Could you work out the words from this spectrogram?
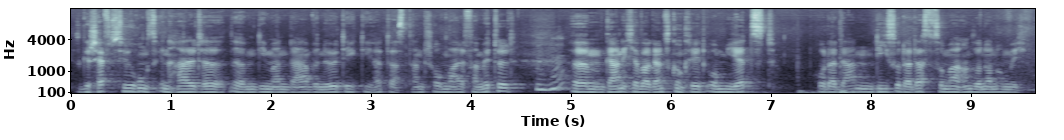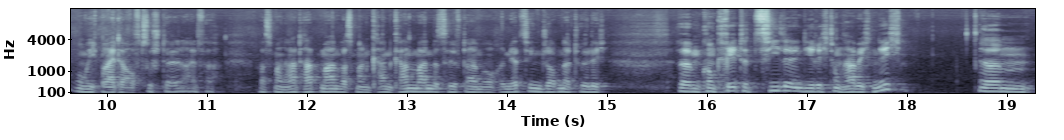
diese Geschäftsführungsinhalte, ähm, die man da benötigt, die hat das dann schon mal vermittelt. Mhm. Ähm, gar nicht aber ganz konkret, um jetzt oder dann dies oder das zu machen, sondern um mich, um mich breiter aufzustellen einfach. Was man hat, hat man, was man kann, kann man. Das hilft einem auch im jetzigen Job natürlich. Ähm, konkrete Ziele in die Richtung habe ich nicht. Ähm,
